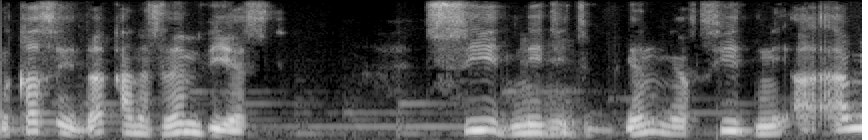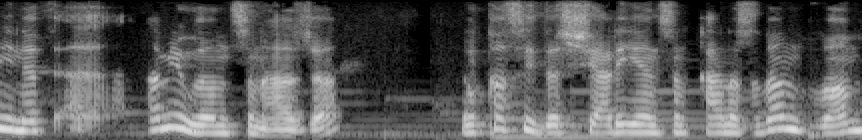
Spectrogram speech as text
القصيدة قانت ذا مدياز السيد نيتي تبين السيد ني أمينة أمي وذا نصنهاجه القصيدة الشعرية نقانص ذا نظام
